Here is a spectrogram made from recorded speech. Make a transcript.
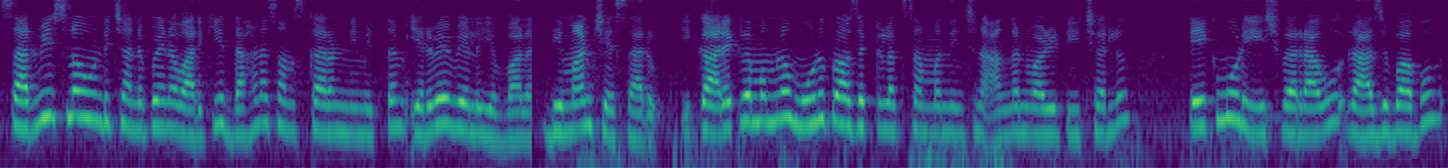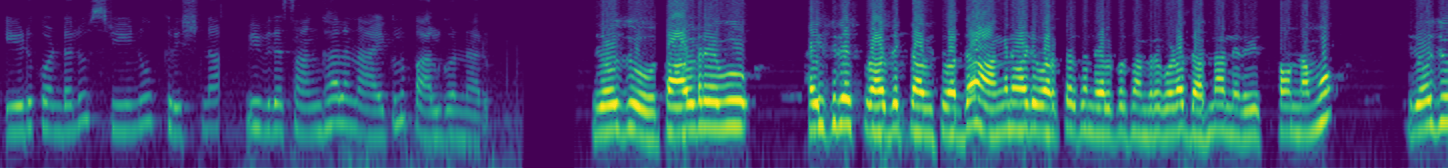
సర్వీస్లో ఉండి చనిపోయిన వారికి దహన సంస్కారం నిమిత్తం ఇరవై వేలు ఇవ్వాలని డిమాండ్ చేశారు. ఈ కార్యక్రమంలో మూడు ప్రాజెక్టులకు సంబంధించిన అంగన్వాడీ టీచర్లు టేకుమూడి ఈశ్వరరావు రాజుబాబు ఏడుకొండలు శ్రీను కృష్ణ వివిధ సంఘాల నాయకులు పాల్గొన్నారు. ఈరోజు తాళరేవు ఐసిడిఎస్ ప్రాజెక్ట్ ఆఫీస్ వద్ద అంగన్వాడీ వర్కర్స్ అండ్ హెల్పర్స్ అందరూ కూడా ధర్నా నిర్వహిస్తూ ఉన్నాము. ఈరోజు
